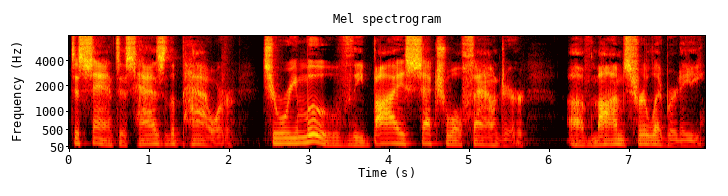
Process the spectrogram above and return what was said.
DeSantis has the power to remove the bisexual founder of Moms for Liberty,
